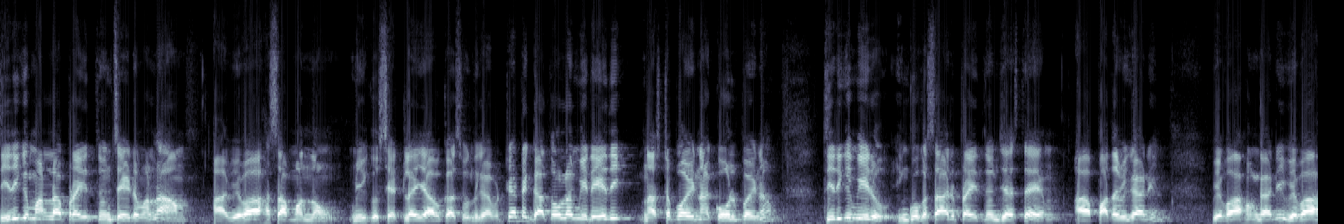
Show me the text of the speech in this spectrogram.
తిరిగి మళ్ళా ప్రయత్నం చేయడం వల్ల ఆ వివాహ సంబంధం మీకు సెటిల్ అయ్యే అవకాశం ఉంది కాబట్టి అంటే గతంలో మీరు ఏది నష్టపోయినా కోల్పోయినా తిరిగి మీరు ఇంకొకసారి ప్రయత్నం చేస్తే ఆ పదవి కానీ వివాహం కానీ వివాహ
